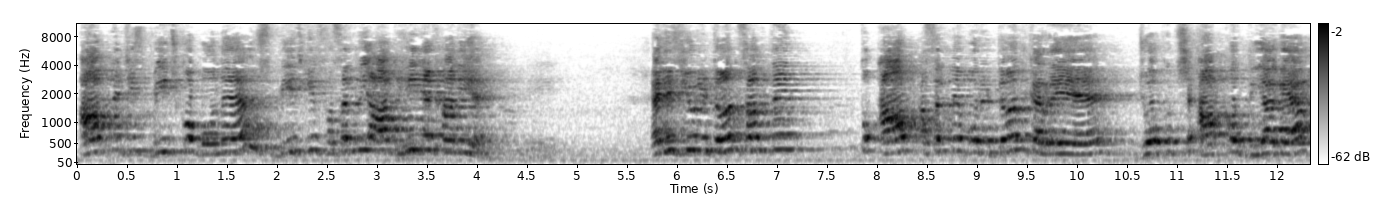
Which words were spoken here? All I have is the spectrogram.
آپ نے جس بیج کو بونے ہیں اس بیج کی فصل بھی آپ ہی نے کھانی ہے۔ And if you return something تو آپ اصل میں وہ ریٹرن کر رہے ہیں جو کچھ آپ کو دیا گیا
